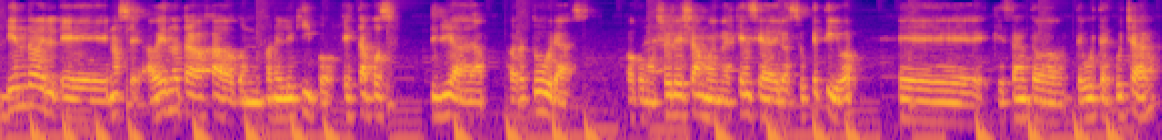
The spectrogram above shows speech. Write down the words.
viendo el, eh, no sé, habiendo trabajado con, con el equipo, esta posibilidad de aperturas, o como yo le llamo emergencia de lo subjetivo, eh, que tanto te gusta escuchar,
